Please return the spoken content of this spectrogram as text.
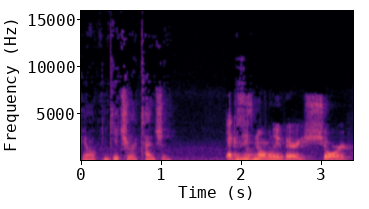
you know can get your attention. Yeah, because he's normally a very short,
